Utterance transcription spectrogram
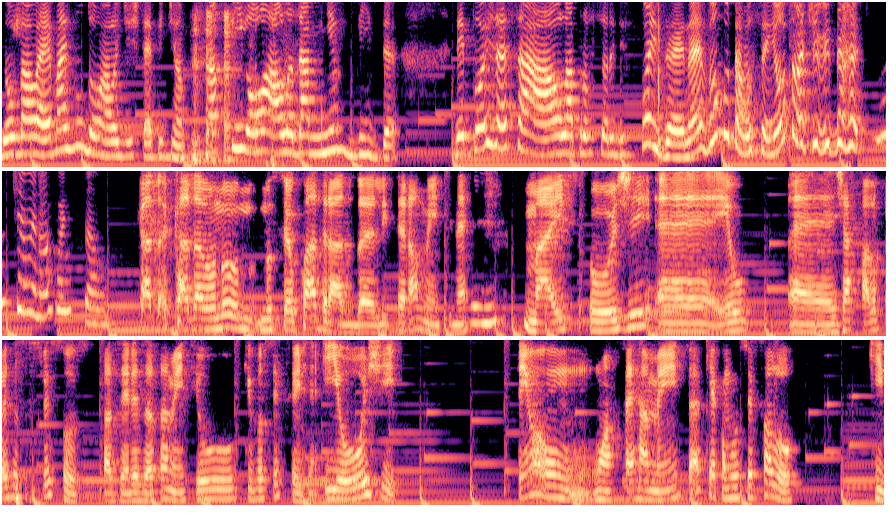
Dou balé, mas não dou aula de step jump. Foi a pior aula da minha vida. Depois dessa aula, a professora disse: Pois é, né? Vamos botar você em outra atividade. Não tinha a menor condição. Cada, cada um no, no seu quadrado, né? literalmente, né? Uhum. Mas hoje é, eu é, já falo para as outras pessoas fazer exatamente o que você fez, né? E hoje tem um, uma ferramenta que é como você falou, que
